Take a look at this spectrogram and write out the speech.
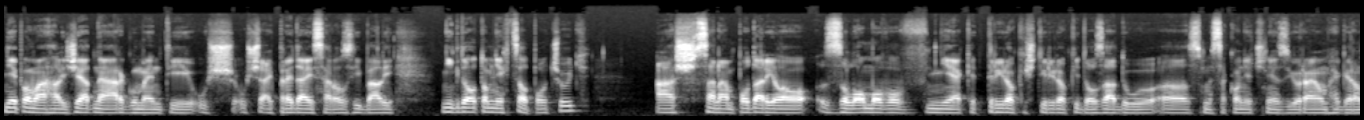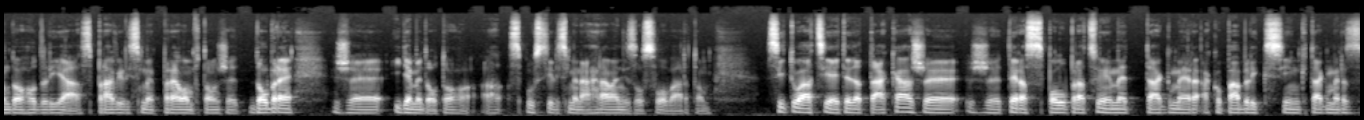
Nepomáhali žiadne argumenty, už, už aj predaje sa rozhýbali. Nikto o tom nechcel počuť až sa nám podarilo zlomovo v nejaké 3 roky, 4 roky dozadu uh, sme sa konečne s Jurajom Hegerom dohodli a spravili sme prelom v tom, že dobre, že ideme do toho a spustili sme nahrávanie so Slovartom. Situácia je teda taká, že, že teraz spolupracujeme takmer ako public sync, takmer s,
